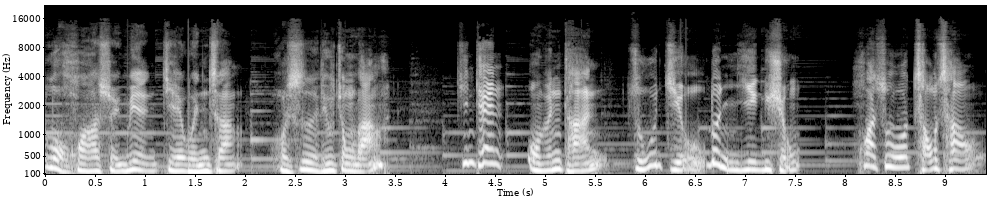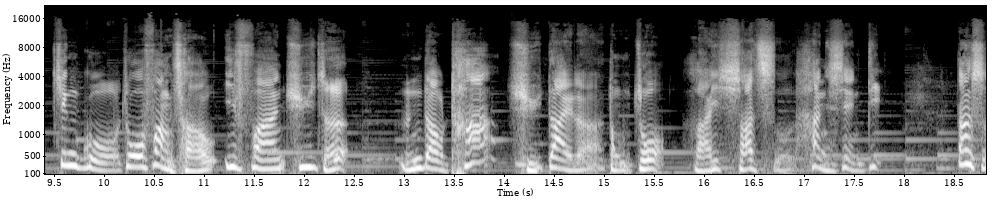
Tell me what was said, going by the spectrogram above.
落花水面皆文章》，我是刘炯朗。今天我们谈煮酒论英雄。话说曹操经过捉放曹一番曲折，轮到他取代了董卓来杀死汉献帝。当时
